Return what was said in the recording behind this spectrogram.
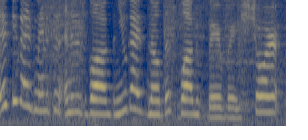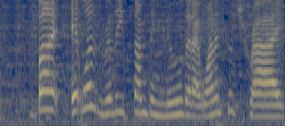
If you guys made it to the end of this vlog, then you guys know this vlog is very, very short, but it was really something new that I wanted to try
